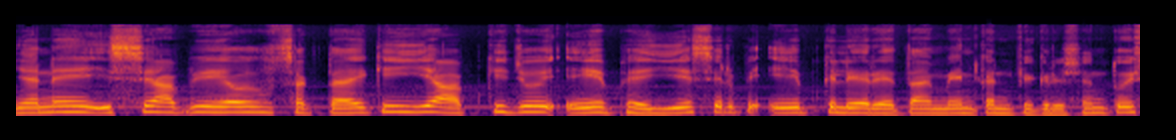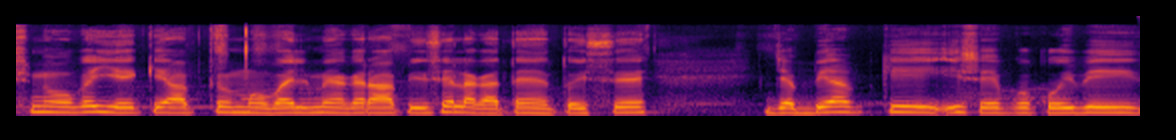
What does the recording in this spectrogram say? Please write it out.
यानी इससे आप ये हो सकता है कि ये आपकी जो ऐप है, ये सिर्फ़ ऐप के लिए रहता है मेन कन्फिग्रेशन तो इसमें होगा ये कि आपके मोबाइल में अगर आप इसे लगाते हैं तो इससे जब भी आपकी इस ऐप को कोई भी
